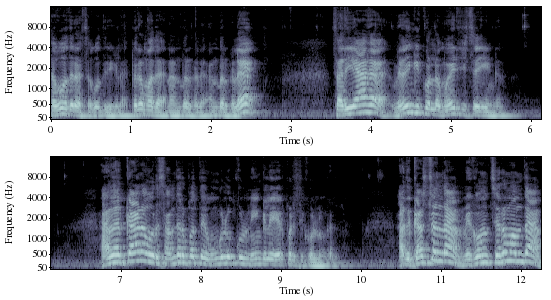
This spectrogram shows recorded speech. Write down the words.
சகோதர சகோதரிகளை பிரமத நண்பர்களே அன்பர்களே சரியாக விளங்கிக் கொள்ள முயற்சி செய்யுங்கள். அதற்கான ஒரு சந்தர்ப்பத்தை உங்களுக்குள் நீங்களே ஏற்படுத்தி கொள்ளுங்கள். அது கஷ்டம்தான் மிகவும் சிரமம்தான்.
